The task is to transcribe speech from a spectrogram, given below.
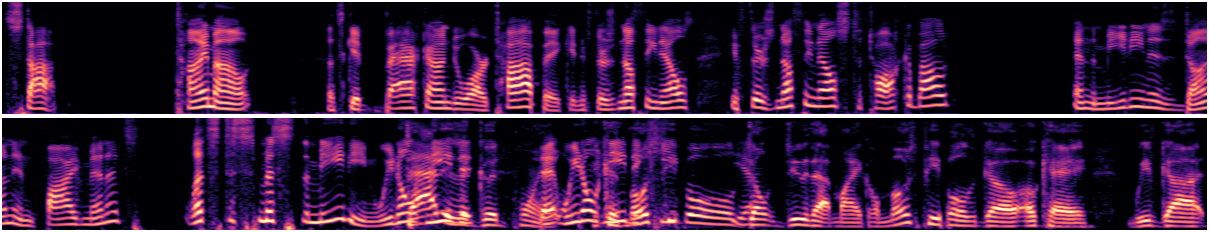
stop, time out. Let's get back onto our topic. And if there's nothing else, if there's nothing else to talk about, and the meeting is done in five minutes, let's dismiss the meeting. We don't that need is to, a good point. That we don't because need most keep, people yeah. don't do that, Michael. Most people go, okay, we've got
